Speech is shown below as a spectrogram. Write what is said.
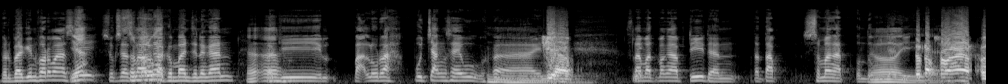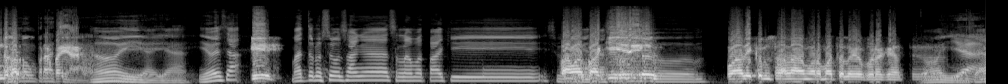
berbagi informasi. Ya, Sukses selalu semangat. kageman jenengan bagi Pak Lurah Pucang Sewu. Nah, ini. Siap. Selamat mengabdi dan tetap semangat untuk Oh, menjadi iya. Tetap semangat untuk Kota Praja. Oh iya iya. Ya wes Cak. Nggih. Matur nuwun sangat. Selamat pagi. Selamat pagi. Waalaikumsalam warahmatullahi wabarakatuh. Oh iya, Ya, Cak.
